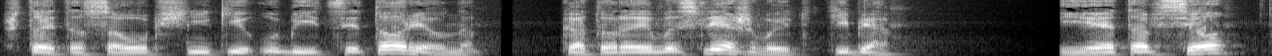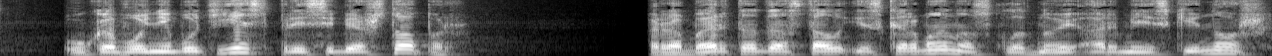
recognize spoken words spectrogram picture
что это сообщники убийцы Ториона, которые выслеживают тебя. И это все? У кого-нибудь есть при себе штопор?» Роберто достал из кармана складной армейский нож.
